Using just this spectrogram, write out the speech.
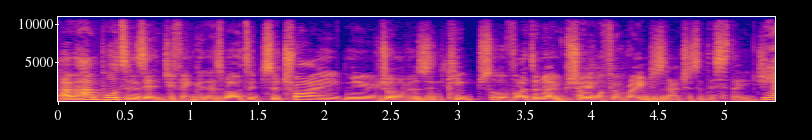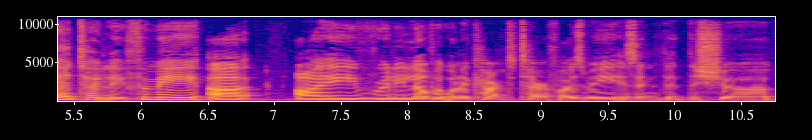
Um, how important is it, do you think, as well, to, to try new genres and keep sort of, I don't know, showing off your range as an actress at this stage? Yeah, totally. For me, uh, I really love it when a character terrifies me, as in the, the sheer,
